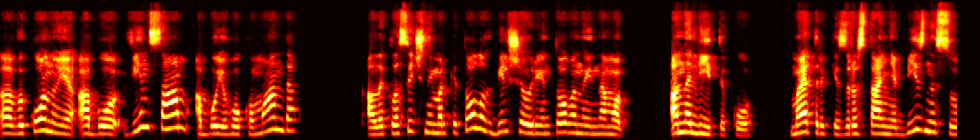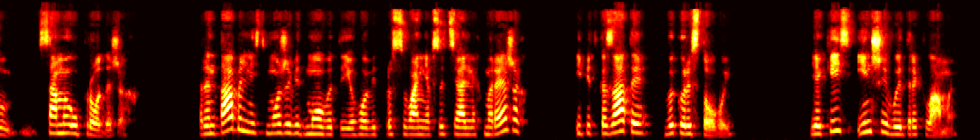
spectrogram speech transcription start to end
е, виконує або він сам, або його команда, але класичний маркетолог більше орієнтований на аналітику, метрики зростання бізнесу саме у продажах. Рентабельність може відмовити його від просування в соціальних мережах і підказати використовуй якийсь інший вид реклами.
